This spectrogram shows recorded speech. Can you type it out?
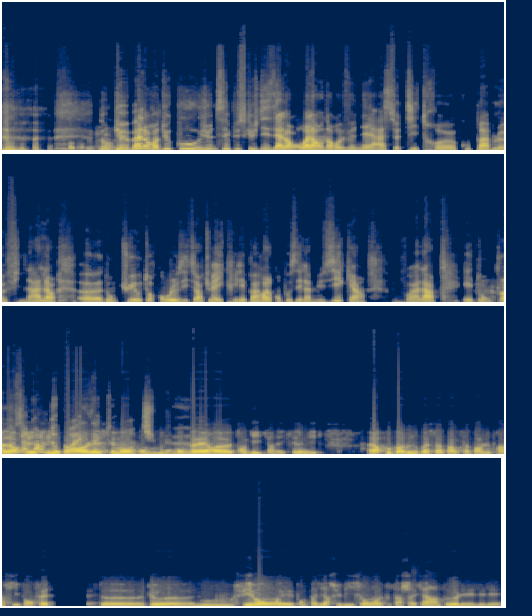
Donc, euh, bah alors du coup, je ne sais plus ce que je disais. Alors voilà, on en revenait à ce titre euh, coupable final. Euh, donc tu es auteur-compositeur, tu as écrit les paroles, composé la musique. Voilà. Et donc euh, Alors, j'ai écrit les quoi paroles et c'est mon, compère euh, Tanguy qui en a écrit la musique. Alors, coupable de quoi? Ça parle Ça parle du principe, en fait, euh, que euh, nous suivons, et pour ne pas dire subissons, euh, tout un chacun un peu les, les, les,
